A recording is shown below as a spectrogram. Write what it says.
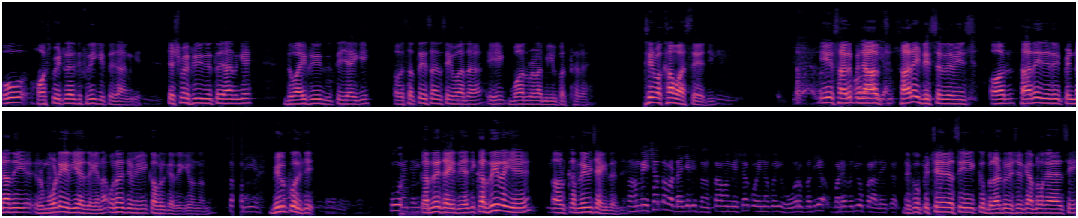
ਉਹ ਹਸਪੀਟਲ 'ਚ ਫ੍ਰੀ ਕੀਤੇ ਜਾਣਗੇ। ਚਸ਼ਮੇ ਫ੍ਰੀ ਦਿੱਤੇ ਜਾਣਗੇ, ਦਵਾਈ ਫ੍ਰੀ ਦਿੱਤੀ ਜਾਏਗੀ। ਔਰ ਸੱਤੇ ਸਾਈਂ ਸੇਵਾ ਦਾ ਇਹ ਇੱਕ ਬਹੁਤ ਬੜਾ ਮੀਲ ਪੱਥਰ ਹੈ ਸਿਰਫ ਅੱਖਾਂ ਵਾਸਤੇ ਹੈ ਜੀ ਇਹ ਸਾਰੇ ਪੰਜਾਬ 'ਚ ਸਾਰੇ ਡਿਸਟ੍ਰਿਕਟ ਦੇ ਵਿੱਚ ਔਰ ਸਾਰੇ ਜਿਹੜੇ ਪਿੰਡਾਂ ਦੇ ਰਿਮੋਟ ਏਰੀਆਜ਼ ਹੈਗੇ ਨਾ ਉਹਨਾਂ 'ਚ ਵੀ ਕਵਰ ਕਰੇਗੀ ਉਹਨਾਂ ਨੂੰ ਜੀ ਬਿਲਕੁਲ ਜੀ ਕਰਨੇ ਚਾਹੀਦੇ ਆ ਜੀ ਕਰਦੇ ਹੀ ਰਹੀਏ ਔਰ ਕਰਨੇ ਵੀ ਚਾਹੀਦੇ ਨੇ ਹਮੇਸ਼ਾ ਤੁਹਾਡਾ ਜਿਹੜੀ ਸੰਸਥਾ ਹਮੇਸ਼ਾ ਕੋਈ ਨਾ ਕੋਈ ਹੋਰ ਵਧੀਆ ਬੜੇ ਵਧੀਆ ਉਪਰਾਲੇ ਕਰ- ਦੇਖੋ ਕਰਦੀ ਹੈ। ਪਿੱਛੇ ਅਸੀਂ ਇੱਕ ਬਲੱਡ ਡੋਨੇਸ਼ਨ ਕੈਂਪ ਲਗਾਇਆ ਸੀ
